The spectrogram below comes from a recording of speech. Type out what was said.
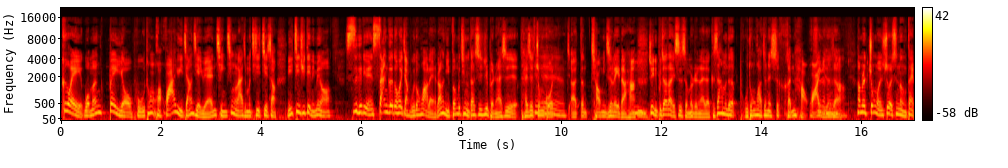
各位，我们备有普通华华语讲解员，请进来，怎么介介绍？你一进去店里面哦。四个店员，三个都会讲普通话嘞，然后你分不清楚他是日本人还是还是中国呃等侨民之类的哈，所以你不知道到底是什么人来的。可是他们的普通话真的是很好，华语真的，他们的中文说的是那种带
